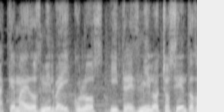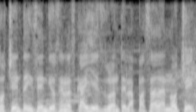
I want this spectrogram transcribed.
la quema de 2.000 vehículos y 3.880 incendios en las calles durante la pasada noche.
